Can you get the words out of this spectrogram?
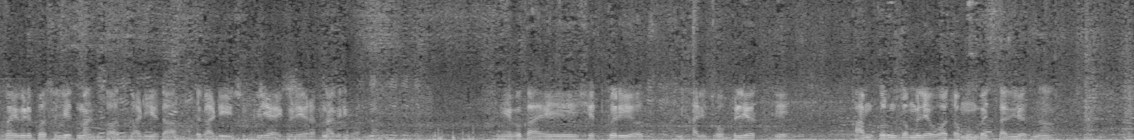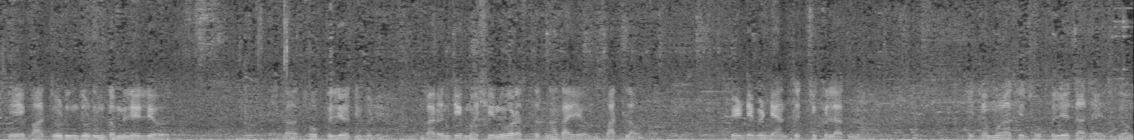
बघा इकडे बसलीत माणसं आहेत गाडी येतात आता गाडी सुटली आहे इकडे रत्नागिरीवरला आणि हे बघा हे शेतकरी आहेत आणि खाली झोपले आहेत ते. काम करून दमले हो आता मुंबईत चालले आहेत ना. ते भात जोडून जोडून दमलेले आहेत आता झोपले आहेत इकडे कारण ते मशीनवर असतात ना काय भात लावतात पेंडे पेंडे आणतात चिखलात ना. त्याच्यामुळं ते झोपले आहेत आहे एकदम.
